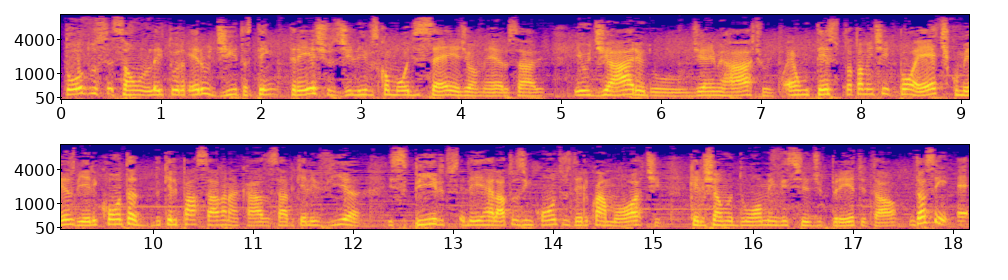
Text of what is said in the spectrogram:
todos são leituras eruditas. Tem trechos de livros como Odisseia de Homero, sabe? E o diário do Jeremy Hartwell é um texto totalmente poético mesmo. E ele conta do que ele passava na casa, sabe? Que ele via espíritos, ele relata os encontros dele com a morte, que ele chama do homem vestido de preto e tal. Então, assim, é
